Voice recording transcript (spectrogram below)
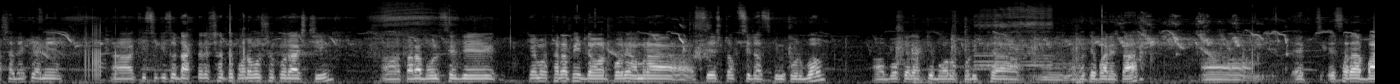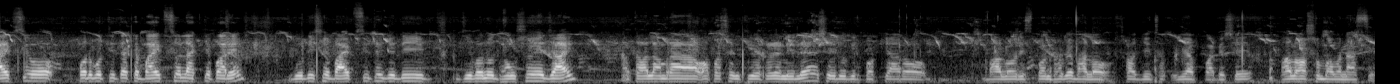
আশা রাখি। আমি কিছু কিছু ডাক্তারের সাথে পরামর্শ করে আসছি। তারা বলছে যে কেমোথেরাপি দেওয়ার পরে আমরা টেস্ট অফ সিটাস্কিন করব। বুকের একটি বড় পরীক্ষা হতে পারে তার। এছাড়া বায়োপসিও পরবর্তীতে একটা বায়োপসিও লাগতে পারে। যদি সে বায়োপসিতে যদি জীবাণু ধ্বংস হয়ে যায় তাহলে আমরা অপারেশন থিয়েটারে নিলে সেই রোগীর পক্ষে আরও ভালো রেসপন্ড হবে ভালো সহজে ইয়া পাবে সে ভালো হওয়ার সম্ভাবনা আছে।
